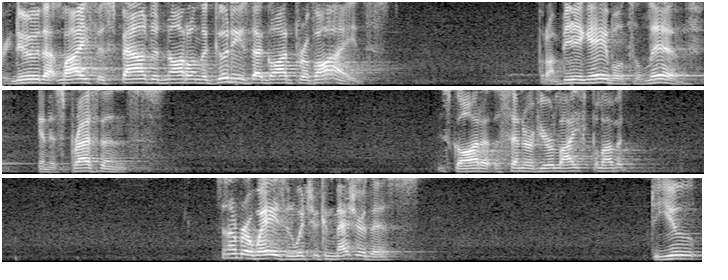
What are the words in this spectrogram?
For he knew that life is founded not on the goodies that God provides, but on being able to live in his presence. Is God at the center of your life, beloved? There's a number of ways in which you can measure this. Do you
